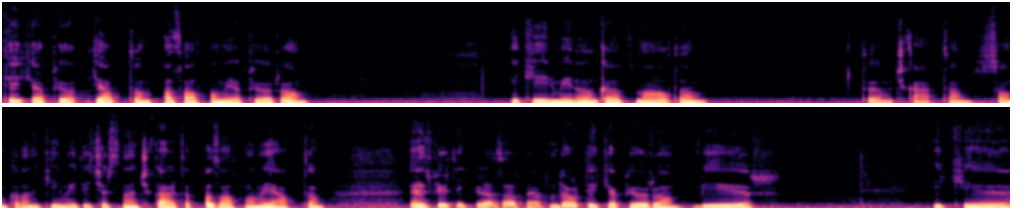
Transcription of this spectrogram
Tek yapıyor, yaptım. Azaltmamı yapıyorum. İki ilmeğin ön kanatını aldım. Tığımı çıkarttım. Son kalan iki ilmeği de içerisinden çıkartıp azaltmamı yaptım. Evet bir tek bir azaltma yaptım. Dört tek yapıyorum. Bir, iki,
